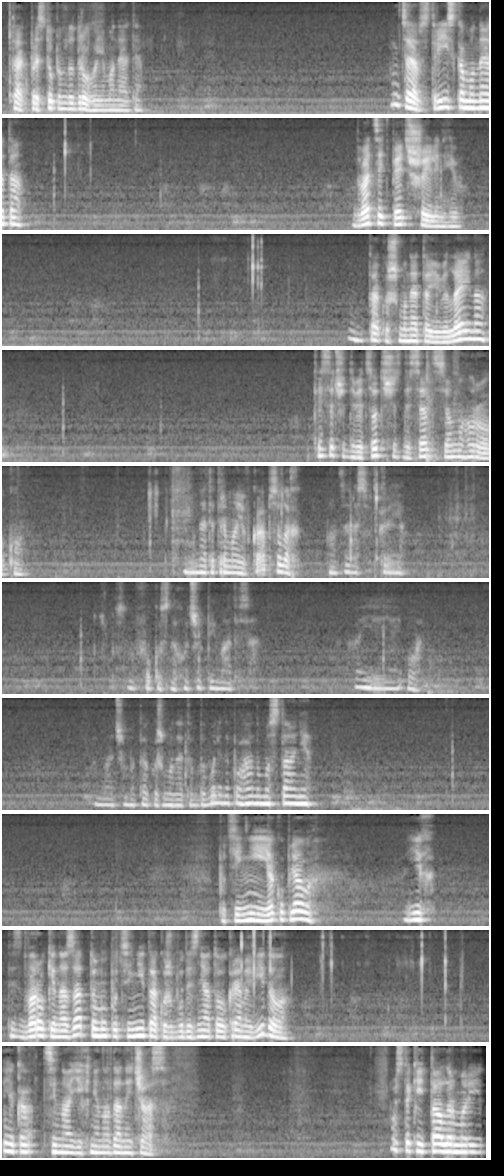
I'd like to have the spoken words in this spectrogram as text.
Так, приступимо до другої монети. Це австрійська монета. 25 шилінгів. Також монета ювілейна. 1967 року. Монети тримаю в капсулах. От зараз відкрию. Фокус не хоче впійматися. Ай-яй-яй, о. Ми бачимо також монета в доволі непоганому стані. По ціні я купляв їх десь два роки назад, тому по ціні також буде знято окреме відео. Яка ціна їхня на даний час? Ось такий талер Марії.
